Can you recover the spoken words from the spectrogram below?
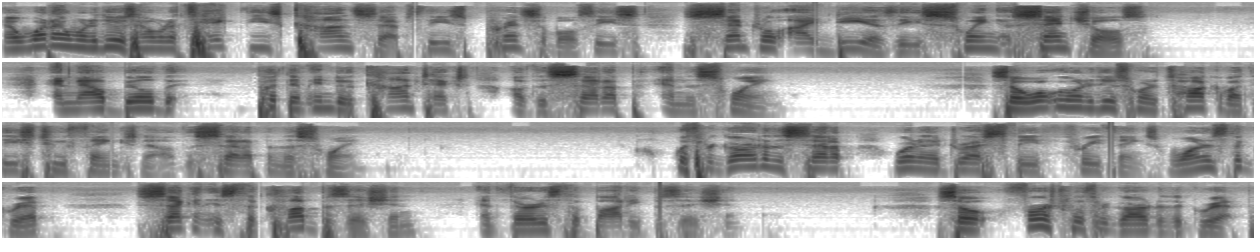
Now what I want to do is I want to take these concepts, these principles, these central ideas, these swing essentials, and now build, put them into the context of the setup and the swing. So what we want to do is we want to talk about these two things now, the setup and the swing. With regard to the setup, we're going to address the three things. One is the grip, second is the club position, and third is the body position. So first with regard to the grip,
